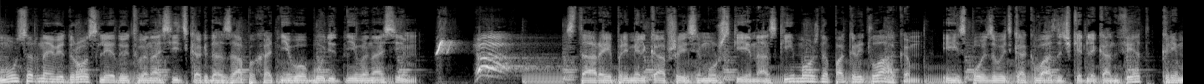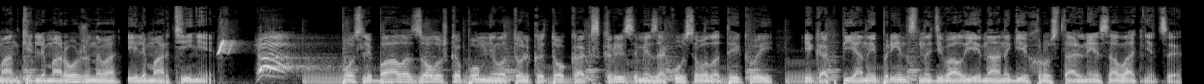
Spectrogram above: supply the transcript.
Мусорное ведро следует выносить, когда запах от него будет невыносим. Старые примелькавшиеся мужские носки можно покрыть лаком и использовать как вазочки для конфет, креманки для мороженого или мартини. После бала Золушка помнила только то, как с крысами закусывала тыквой и как пьяный принц надевал ей на ноги хрустальные салатницы.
